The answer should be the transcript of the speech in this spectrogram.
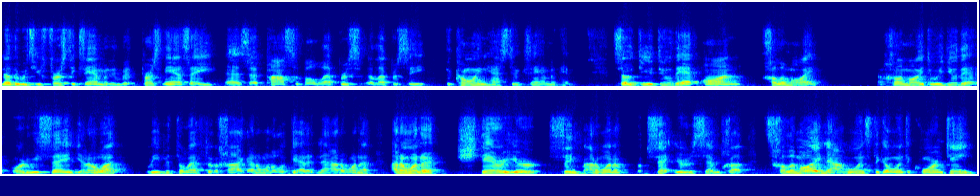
In other words, you first examine the person has a has a possible leprosy, leprosy, the Kohen has to examine him. So do you do that on Chalamoy? Chalamoy, do we do that? Or do we say, you know what? Leave it till after the Chag. I don't want to look at it now. I don't want to. I don't want to stare your simcha. I don't want to upset your simcha. It's Chalamoy now. Who wants to go into quarantine?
